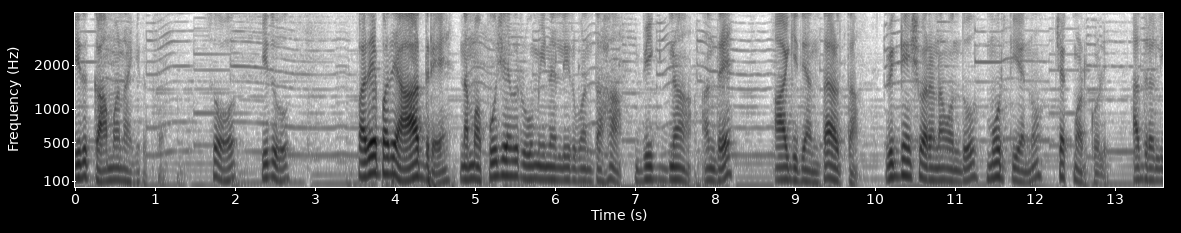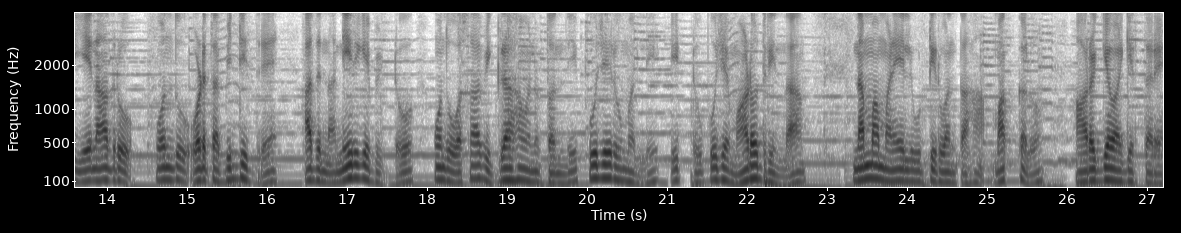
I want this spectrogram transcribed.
ಇದು ಕಾಮನ್ ಆಗಿರುತ್ತೆ. ಸೊ ಇದು ಪದೇ ಪದೇ ಆದರೆ ನಮ್ಮ ಪೂಜೆ ರೂಮಿನಲ್ಲಿರುವಂತಹ ವಿಘ್ನ ಅಂದರೆ ಆಗಿದೆ ಅಂತ ಅರ್ಥ. ವಿಘ್ನೇಶ್ವರನ ಒಂದು ಮೂರ್ತಿಯನ್ನು ಚೆಕ್ ಮಾಡ್ಕೊಳ್ಳಿ. ಅದರಲ್ಲಿ ಏನಾದರೂ ಒಂದು ಒಡೆತ ಬಿದ್ದಿದ್ದರೆ ಅದನ್ನು ನೀರಿಗೆ ಬಿಟ್ಟು ಒಂದು ಹೊಸ ವಿಗ್ರಹವನ್ನು ತಂದು ಪೂಜೆ ರೂಮಲ್ಲಿ ಇಟ್ಟು ಪೂಜೆ ಮಾಡೋದ್ರಿಂದ ನಮ್ಮ ಮನೆಯಲ್ಲಿ ಹುಟ್ಟಿರುವಂತಹ ಮಕ್ಕಳು ಆರೋಗ್ಯವಾಗಿರ್ತಾರೆ.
